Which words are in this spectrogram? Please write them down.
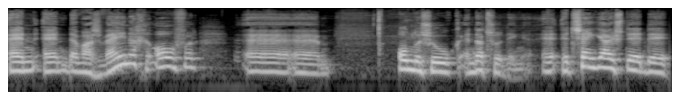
En, en er was weinig over eh, onderzoek en dat soort dingen. Het zijn juist de, de,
